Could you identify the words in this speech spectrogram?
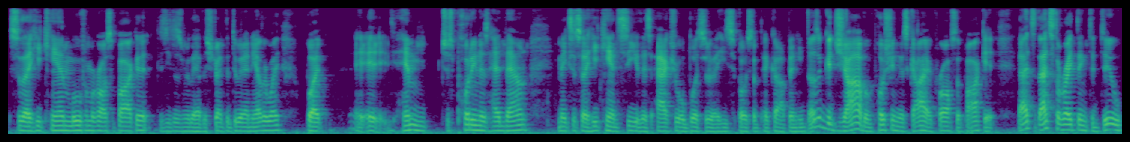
so that he can move him across the pocket because he doesn't really have the strength to do it any other way. But it, it, him just putting his head down makes it so he can't see this actual blitzer that he's supposed to pick up and he does a good job of pushing this guy across the pocket that's that's the right thing to do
